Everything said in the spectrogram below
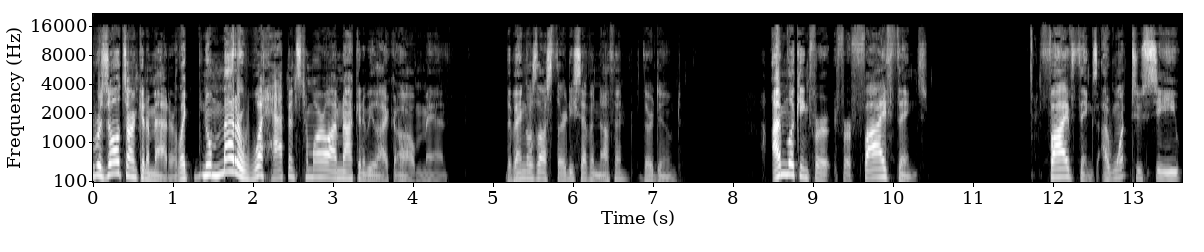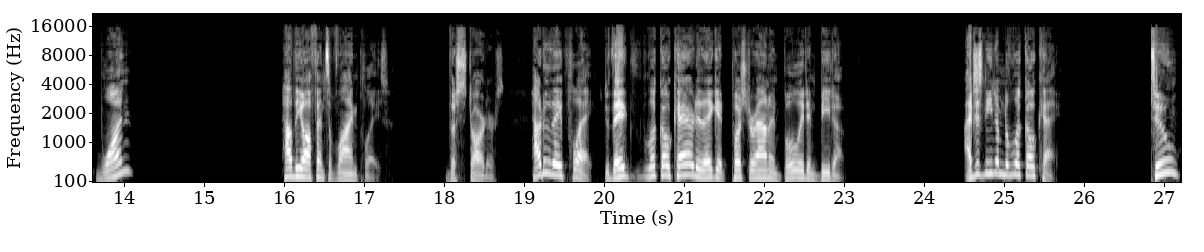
results aren't going to matter. Like, no matter what happens tomorrow, I'm not going to be like, oh man the Bengals lost 37 nothing. They're doomed. I'm looking for for five things. Five things. I want to see one how the offensive line plays. The starters. How do they play? Do they look okay or do they get pushed around and bullied and beat up? I just need them to look okay. Two,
